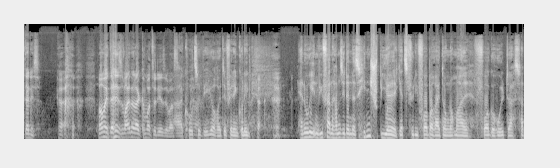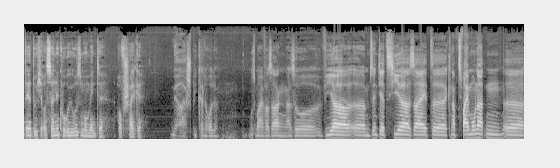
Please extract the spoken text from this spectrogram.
Dennis. Ja. Machen wir Dennis weiter, dann kommen wir zu dir, Sebastian. Ah, kurze Wege heute für den Kollegen. Herr Nuri, inwiefern haben Sie denn das Hinspiel jetzt für die Vorbereitung nochmal vorgeholt? Das hat ja durchaus seine kuriosen Momente auf Schalke. Ja, spielt keine Rolle, muss man einfach sagen. Also wir äh, sind jetzt hier seit äh, knapp zwei Monaten äh,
